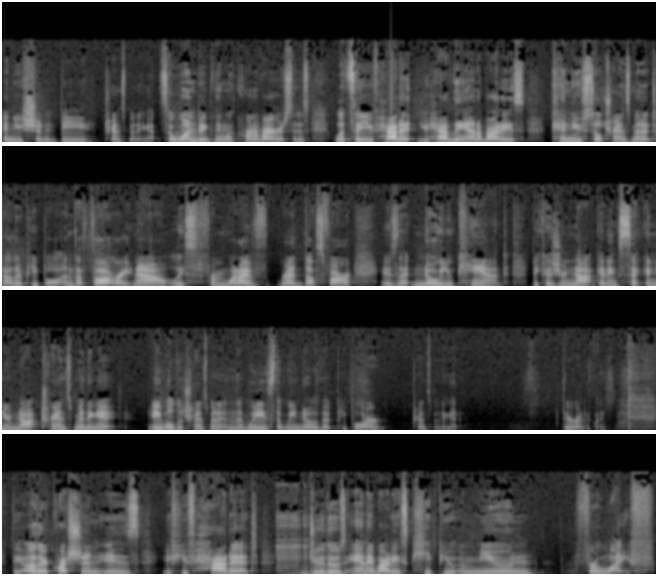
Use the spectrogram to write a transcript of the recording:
and you shouldn't be transmitting it. So one big thing with coronavirus is let's say you've had it, you have the antibodies, can you still transmit it to other people? And the thought right now, at least from what I've read thus far, is that no you can't because you're not getting sick and you're not transmitting it able to transmit it in the ways that we know that people are transmitting it theoretically. The other question is if you've had it, do those antibodies keep you immune for life?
